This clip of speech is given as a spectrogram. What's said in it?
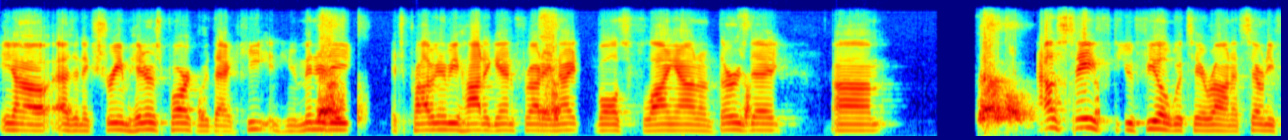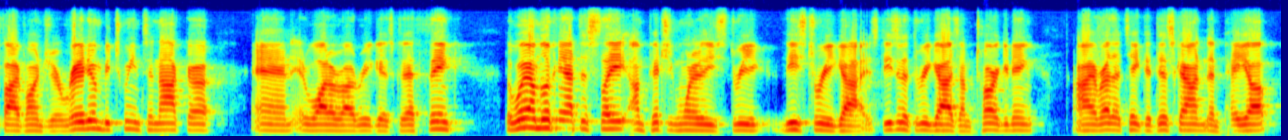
you know, as an extreme hitters park with that heat and humidity. It's probably going to be hot again Friday night. Balls flying out on Thursday. Um, how safe do you feel with Teheran at 7,500? Rate him between Tanaka and Eduardo Rodriguez because I think the way I'm looking at this slate, I'm pitching one of these three these three guys. These are the three guys I'm targeting. I'd rather take the discount than pay up.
